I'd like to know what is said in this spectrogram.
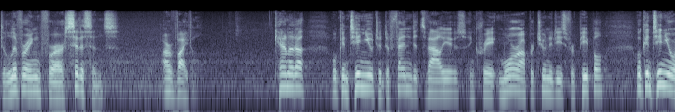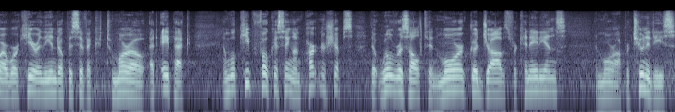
delivering for our citizens are vital. Canada will continue to defend its values and create more opportunities for people. We'll continue our work here in the Indo-Pacific tomorrow at APEC, and we'll keep focusing on partnerships that will result in more good jobs for Canadians and more opportunities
